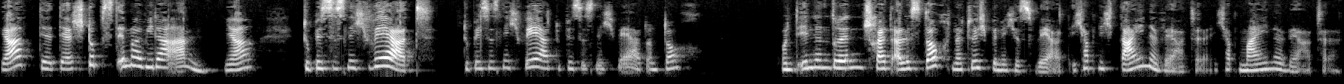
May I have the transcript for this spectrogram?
Ja, der, der stupst immer wieder an. Ja, du bist es nicht wert. Du bist es nicht wert. Du bist es nicht wert. Und doch. Und innen drin schreit alles doch. Natürlich bin ich es wert. Ich habe nicht deine Werte. Ich habe meine Werte.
